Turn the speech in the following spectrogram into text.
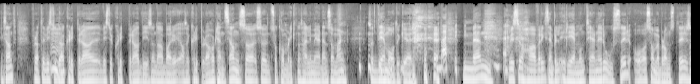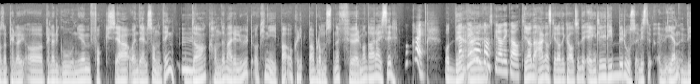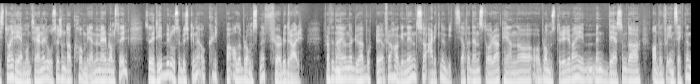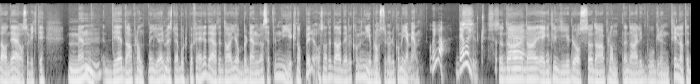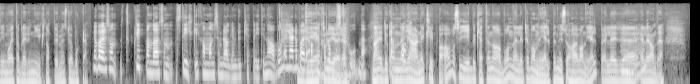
Ikke sant? For hvis du da klipper av, hvis du klipper av de som da bare altså klipper du av hortensiaen, så, så, så kommer det ikke noe særlig mer den sommeren. Så det må du ikke gjøre. Men hvis du har f.eks. remonterende roser og sommerblomster, sånn som pelar pelargonium, foxia og en del sånne ting, da kan det være lurt å knipe av og klippe av blomstene før man da reiser. Ok, Og det, ja, det var er, ganske radikalt. ja, det er ganske radikalt. Så det er egentlig ribb rose hvis du, igjen, hvis du har remonterende roser som da kommer igjen med mer blomster, så ribb rosebuskene og klipp av alle blomstene før du drar. For det er jo når du er borte fra hagen din, så er det ikke noe vits i at den står og er pen og, og blomstrer i vei. Men det som da, annet enn for insektene, da, det er jo også viktig. Men det da plantene gjør mens du er borte på ferie, det er at da jobber den med å sette nye knopper, og sånn at det da det vil komme nye blomster når du kommer hjem igjen. Oh, ja, det var lurt. Så da, det, da egentlig gir du også da plantene da litt god grunn til at de må etablere nye knopper mens du er borte. men bare sånn, Klipper man da sånn stilker, kan man liksom lage en bukett og gi til naboen, eller er det bare Det akkurat blomsterhodene? Nei, du kan Ja, ok. gjerne klippe av og så gi bukett til naboen eller til vannhjelpen hvis du har vannhjelp eller, mm. eh, eller andre.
